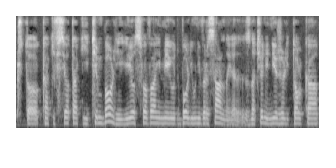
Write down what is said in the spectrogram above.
что, как и все-таки, тем более ее слова имеют более универсальное значение, нежели только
